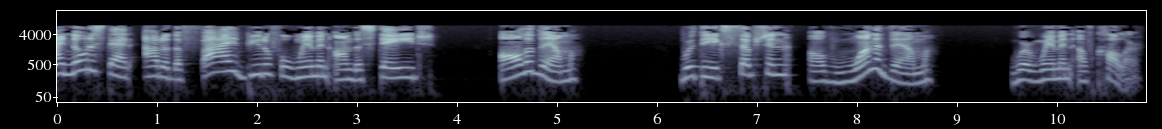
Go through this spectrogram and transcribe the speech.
I noticed that out of the five beautiful women on the stage, all of them, with the exception of one of them, were women of color.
